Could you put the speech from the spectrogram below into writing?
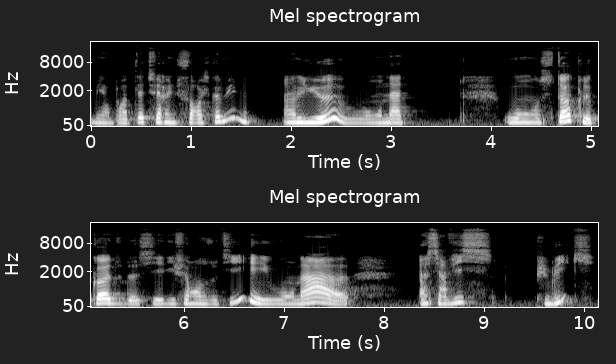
mais on pourra peut-être faire une forge commune, un lieu où on a où on stocke le code de ces différents outils et où on a euh, un service public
